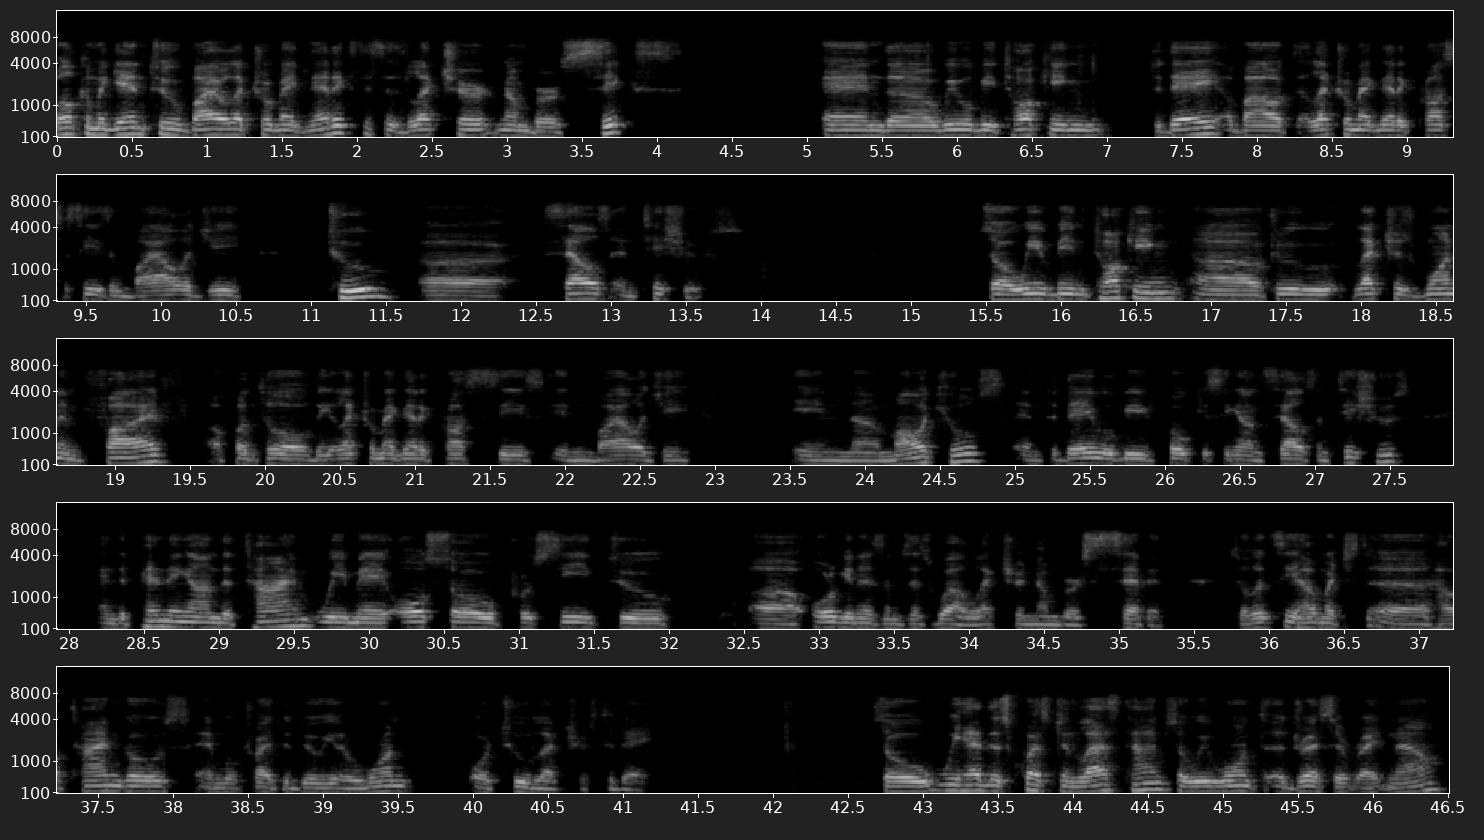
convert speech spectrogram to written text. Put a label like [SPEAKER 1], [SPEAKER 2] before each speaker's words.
[SPEAKER 1] Welcome again to Bioelectromagnetics. This is lecture number six, and uh, we will be talking today about electromagnetic processes in biology two, uh, cells and tissues. So we've been talking uh, through lectures one and five up until the electromagnetic processes in biology in uh, molecules, and today we'll be focusing on cells and tissues and depending on the time, we may also proceed to uh, organisms as well, lecture number seven. So let's see how much, uh, how time goes, and we'll try to do either one or two lectures today. So we had this question last time, so we won't address it right now.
